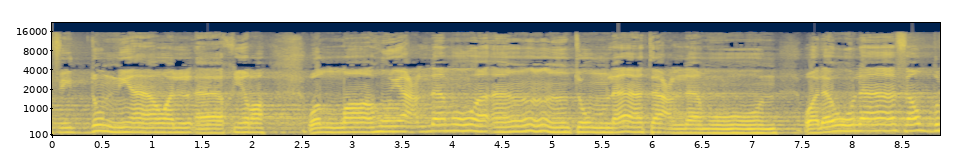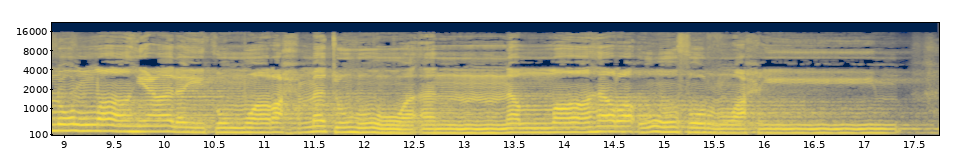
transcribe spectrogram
في الدنيا والاخره والله يعلم وأنتم لا تعلمون ولولا فضل الله عليكم ورحمته وان الله رءوف رحيم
